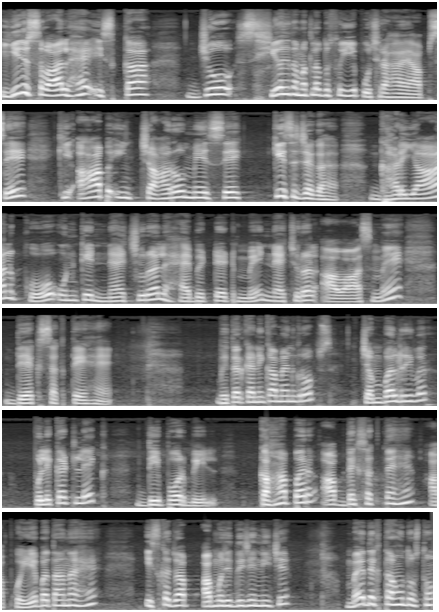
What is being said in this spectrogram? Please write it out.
ये जो सवाल है, इसका जो सीधा सीधा मतलब दोस्तों, ये पूछ रहा है आपसे कि आप इन चारों में से किस जगह घड़ियाल को उनके नेचुरल हैबिटेट में नेचुरल आवास में देख सकते हैं। Bhitarkanika mangroves Chambal river Pulicat lake Deepor Beel कहाँ पर आप देख सकते हैं? आपको ये बताना है। इसका जवाब आप मुझे दीजिए नीचे। मैं देखता हूँ दोस्तों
